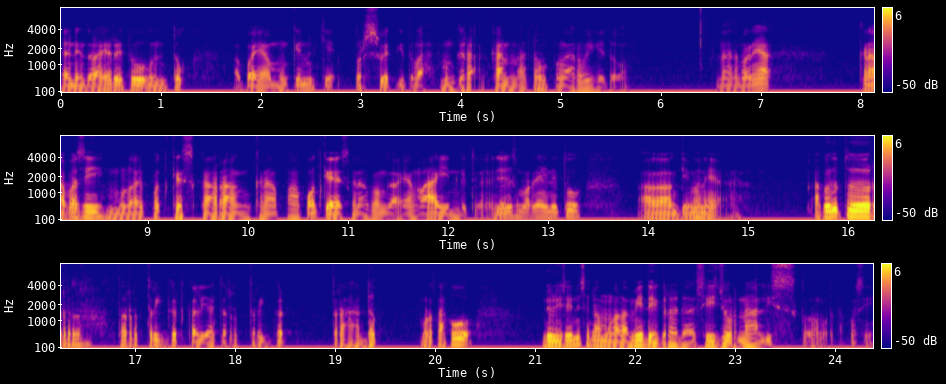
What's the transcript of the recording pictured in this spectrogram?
dan yang terakhir itu untuk apa ya mungkin kayak persuade gitulah menggerakkan atau mempengaruhi gitu. Nah sebenarnya kenapa sih mulai podcast sekarang? Kenapa podcast? Kenapa enggak yang lain gitu ya? Jadi sebenarnya ini tuh uh, gimana ya? Aku tuh ter tertrigger kali ya tertrigger terhadap menurut aku Indonesia ini sedang mengalami degradasi jurnalis kalau menurut aku sih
